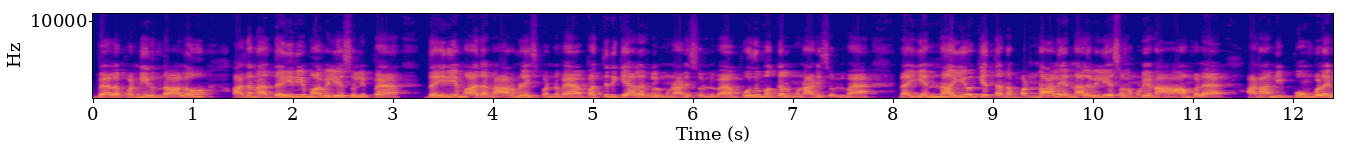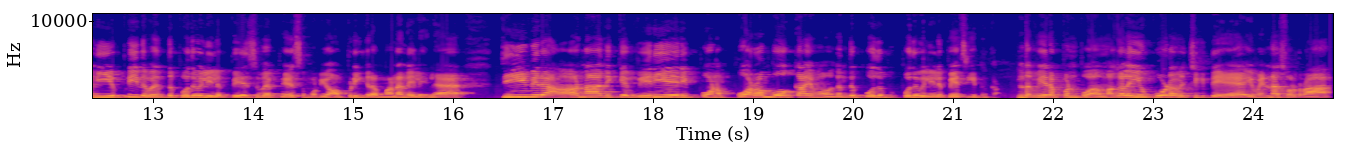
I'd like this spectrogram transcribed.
வேலை பண்ணியிருந்தாலும் அதை நான் தைரியமாக வெளியே சொல்லிப்பேன். தைரியமாக அதை நார்மலைஸ் பண்ணுவேன். பத்திரிகையாளர்கள் முன்னாடி சொல்லுவேன். பொதுமக்கள் முன்னாடி சொல்லுவேன். நான் என்ன அயோக்கியத்தனம் பண்ணாலும் என்னால் வெளியே சொல்ல முடியும். நான் ஆம்பளை. ஆனால் நீ பொம்பளை. நீ எப்படி இதை வந்து பொதுவெளியில் பேசுவே பேச முடியும் அப்படிங்கிற மனநிலையில் தீவிர ஆணாதிக்க வெறியேறி போன புறம்போக்கா இவன் வந்து பொது பொதுவெளியில பேசிக்கிட்டு இருக்கான். இந்த வீரப்பன் மகளையும் கூட வச்சுக்கிட்டு இவன் என்ன சொல்றான்?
